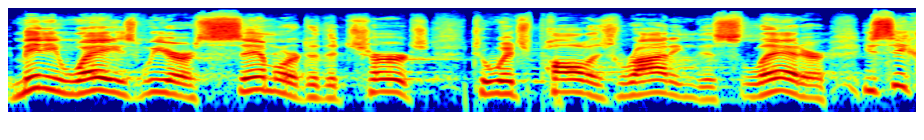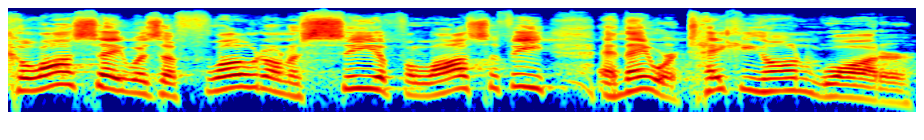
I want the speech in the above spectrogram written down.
In many ways, we are similar to the church to which Paul is writing this letter. You see, Colossae was afloat on a sea of philosophy, and they were taking on water.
